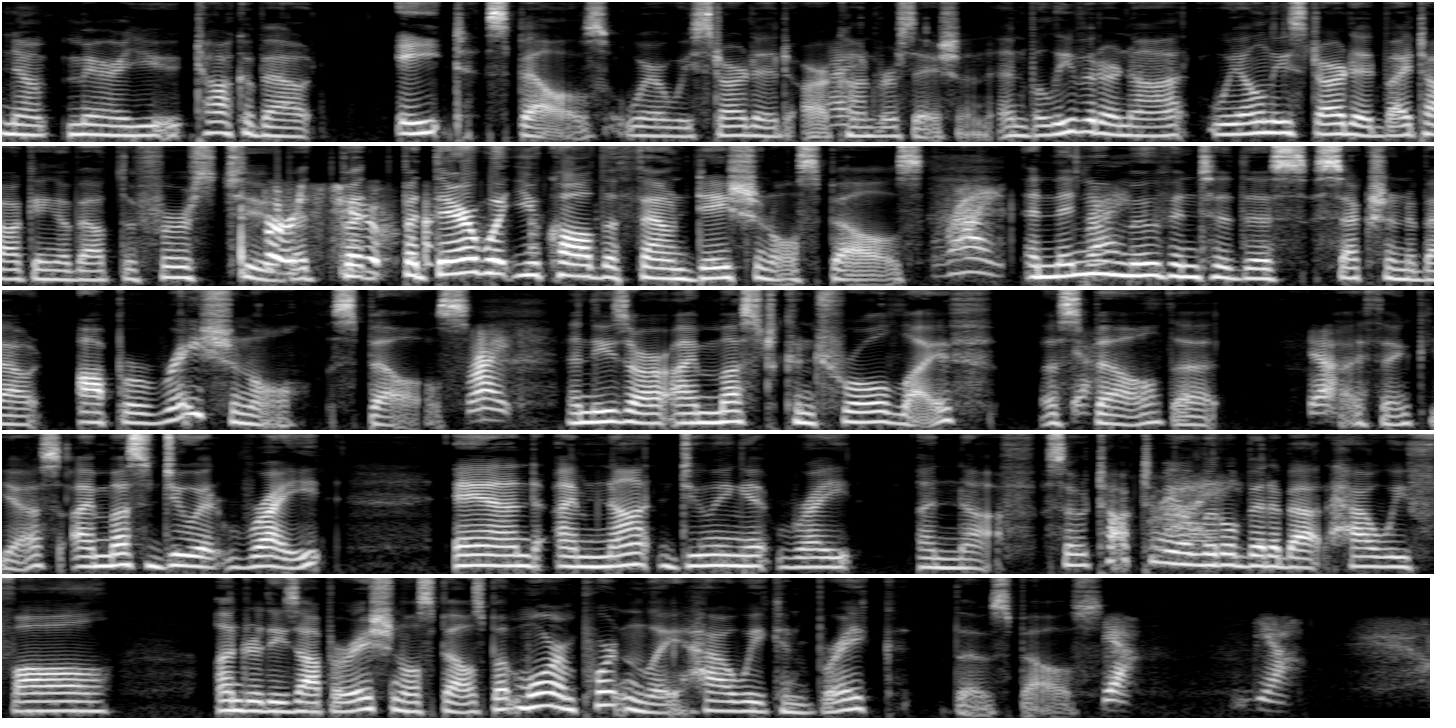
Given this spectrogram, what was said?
Now, Mary, you talk about eight spells where we started our right. conversation. And believe it or not, we only started by talking about the first two. First but, two. but but they're what you call the foundational spells. Right. And then you right. move into this section about operational spells. Right. And these are I must control life, a spell that Yeah. I think, yes. I must do it right, and I'm not doing it right enough. So, talk to me a little bit about how we fall under these operational spells, but more importantly, how we can break those spells. Yeah, yeah.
